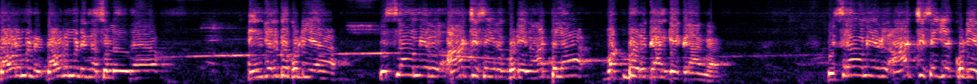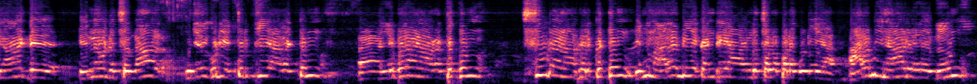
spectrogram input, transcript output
கவர்மெண்ட் கவர்மெண்ட் என்ன சொல்லுது? இங்க இருக்கக்கூடிய இஸ்லாமியர்கள் ஆட்சி செய்யக்கூடிய நாட்டுல வக்பு இருக்கான்னு கேக்குறாங்க. இஸ்லாமியர்கள் ஆட்சி செய்யக்கூடிய நாடு என்னவென்று சொன்னால் இங்க இருக்கக்கூடிய துருக்கி ஆகட்டும் அஹ், ஆகட்டும் சூடானாக இருக்கட்டும் இன்னும் அரபிய கண்ட்ரியா என்று சொல்லப்படக்கூடிய அரபி நாடுகளிலும்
